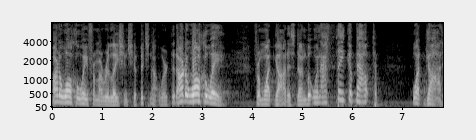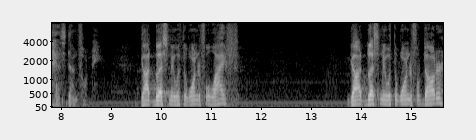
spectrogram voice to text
Or to walk away from a relationship. It's not worth it. Or to walk away from what God has done. But when I think about what God has done for me, God blessed me with a wonderful wife. God blessed me with a wonderful daughter.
